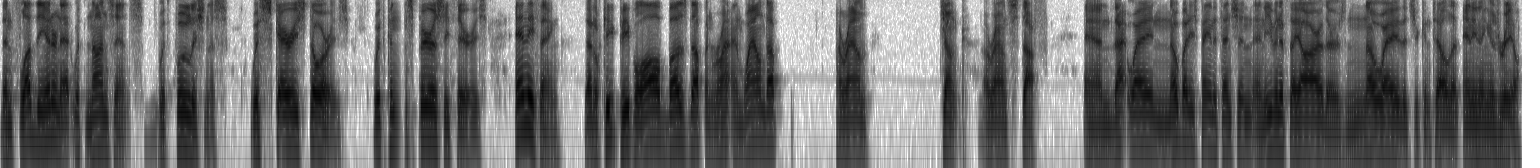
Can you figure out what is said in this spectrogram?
than flood the internet with nonsense, with foolishness, with scary stories, with conspiracy theories, anything that'll keep people all buzzed up and, and wound up around junk around stuff. And that way, nobody's paying attention. And even if they are, there's no way that you can tell that anything is real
